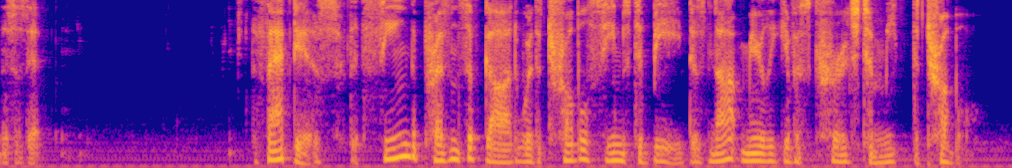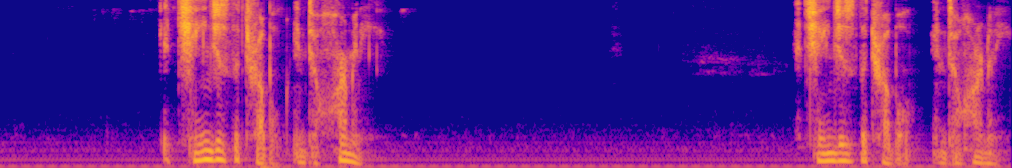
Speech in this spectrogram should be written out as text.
This is it. The fact is that seeing the presence of God where the trouble seems to be does not merely give us courage to meet the trouble, it changes the trouble into harmony. It changes the trouble into harmony.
